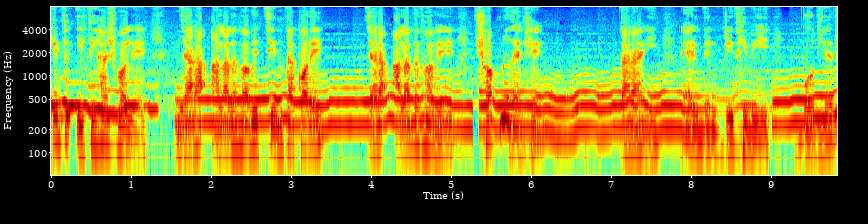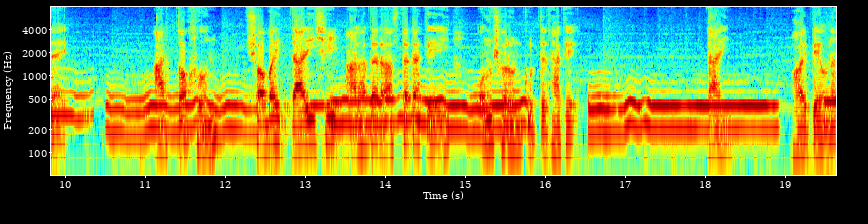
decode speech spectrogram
কিন্তু ইতিহাস বলে, যারা আলাদাভাবে চিন্তা করে, যারা আলাদাভাবে স্বপ্ন দেখে, তারাই একদিন পৃথিবী বদলে দেয়। আর তখন সবাই তারই সেই আলাদা রাস্তাটাকে অনুসরণ করতে থাকে। তাই ভয় পেও না।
